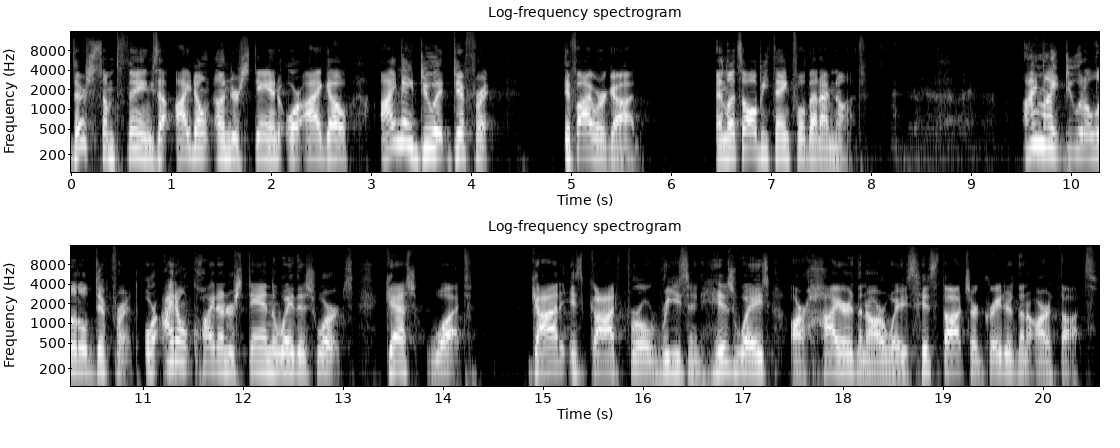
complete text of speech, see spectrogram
There's some things that I don't understand, or I go, I may do it different if I were God. And let's all be thankful that I'm not. I might do it a little different, or I don't quite understand the way this works. Guess what? God is God for a reason. His ways are higher than our ways, His thoughts are greater than our thoughts.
